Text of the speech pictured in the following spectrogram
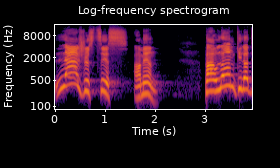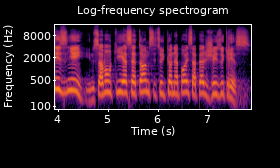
la justice. Amen. Par l'homme qu'il a désigné. Et nous savons qui est cet homme. Si tu ne le connais pas, il s'appelle Jésus-Christ.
